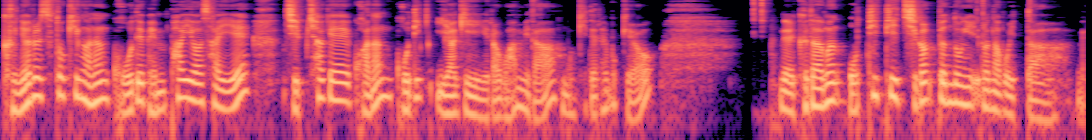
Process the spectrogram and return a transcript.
그녀를 스토킹하는 고대 뱀파이어 사이의 집착에 관한 고딕 이야기라고 합니다. 한번 기대를 해볼게요. 네, 그 다음은 OTT 지각 변동이 일어나고 있다. 네,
